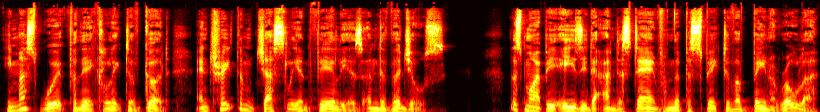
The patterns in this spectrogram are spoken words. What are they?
he must work for their collective good and treat them justly and fairly as individuals. This might be easy to understand from the perspective of being a ruler,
